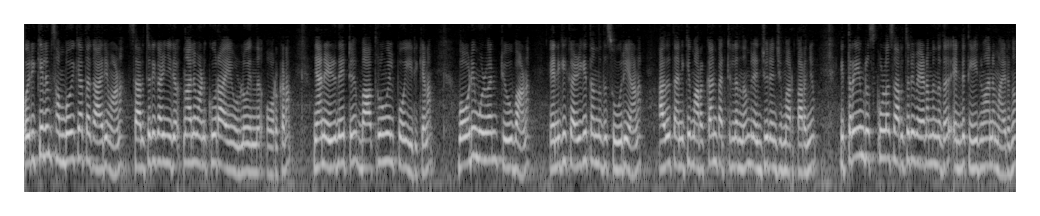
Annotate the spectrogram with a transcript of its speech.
ഒരിക്കലും സംഭവിക്കാത്ത കാര്യമാണ്. സർജറി കഴിഞ്ഞ് ഇരുപത്തിനാല് മണിക്കൂറായേ ഉള്ളൂ എന്ന് ഓർക്കണം. ഞാൻ എഴുന്നേറ്റ് ബാത്റൂമിൽ പോയി ഇരിക്കണം. ബോഡി മുഴുവൻ ട്യൂബാണ്. എനിക്ക് കഴുകി തന്നത് സൂര്യയാണ്. അത് തനിക്ക് മറക്കാൻ പറ്റില്ലെന്നും രഞ്ജു രഞ്ജിമാർ പറഞ്ഞു. ഇത്രയും റിസ്ക്കുള്ള സർജറി വേണമെന്നത് എന്റെ തീരുമാനമായിരുന്നു.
